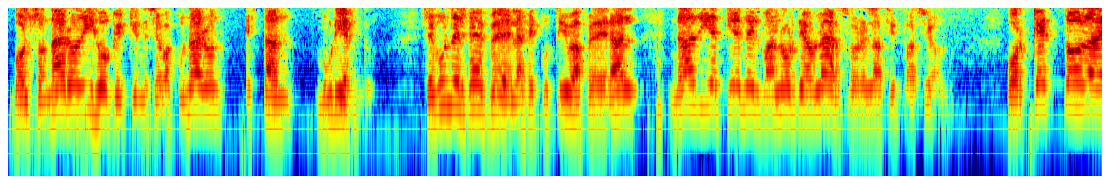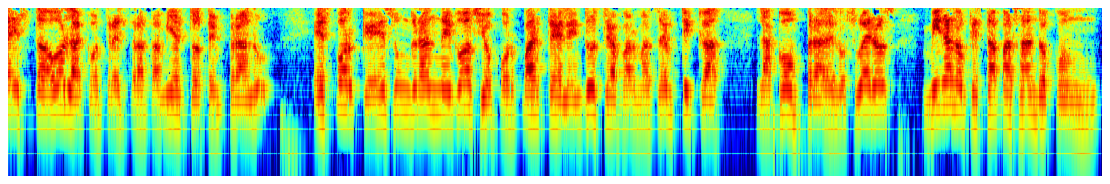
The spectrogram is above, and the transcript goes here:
Bolsonaro dijo que quienes se vacunaron están muriendo. Según el jefe de la Ejecutiva Federal, nadie tiene el valor de hablar sobre la situación. ¿Por qué toda esta ola contra el tratamiento temprano? Es porque es un gran negocio por parte de la industria farmacéutica la compra de los sueros. Mira lo que está pasando con,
